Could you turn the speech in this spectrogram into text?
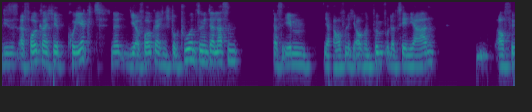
dieses erfolgreiche Projekt, ne, die erfolgreichen Strukturen zu hinterlassen, dass eben ja hoffentlich auch in fünf oder zehn Jahren auch für,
